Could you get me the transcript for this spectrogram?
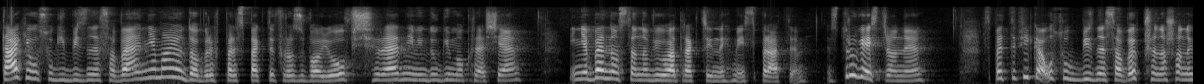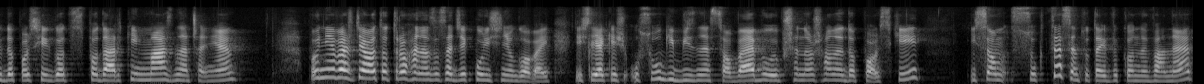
Takie usługi biznesowe nie mają dobrych perspektyw rozwoju w średnim i długim okresie i nie będą stanowiły atrakcyjnych miejsc pracy. Z drugiej strony, specyfika usług biznesowych przenoszonych do polskiej gospodarki ma znaczenie, ponieważ działa to trochę na zasadzie kuli śniegowej. Jeśli jakieś usługi biznesowe były przenoszone do Polski i są z sukcesem tutaj wykonywane,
